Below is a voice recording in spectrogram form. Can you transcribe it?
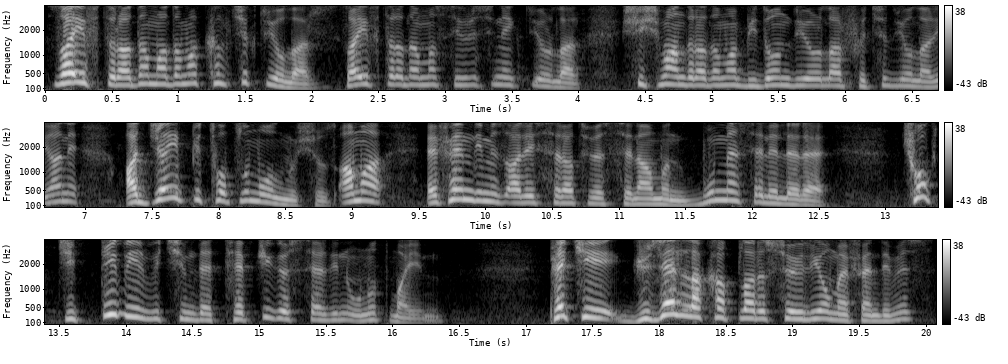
Zayıftır adam adama kılçık diyorlar. Zayıftır adama sivrisinek diyorlar. Şişmandır adama bidon diyorlar fıçı diyorlar. Yani acayip bir toplum olmuşuz. Ama Efendimiz aleyhissalatü vesselamın bu meselelere çok ciddi bir biçimde tepki gösterdiğini unutmayın. Peki güzel lakapları söylüyor mu Efendimiz?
